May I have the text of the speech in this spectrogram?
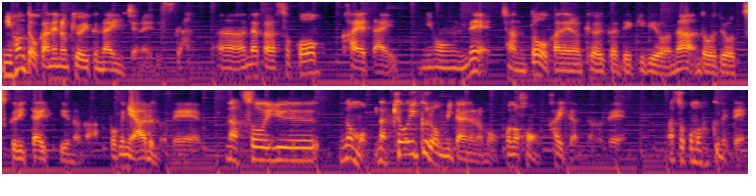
日本ってお金の教育ないじゃないですか。あだからそこを変えたい。日本でちゃんとお金の教育ができるような道場を作りたいっていうのが僕にあるので、まあそういうのも、な教育論みたいなのもこの本書いてあったので、まあ、そこも含めて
